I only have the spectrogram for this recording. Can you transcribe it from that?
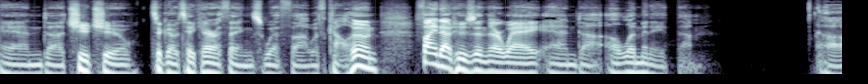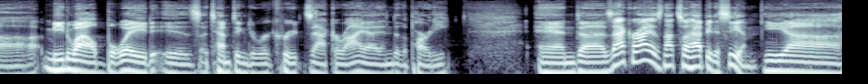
and uh, Choo Choo to go take care of things with uh, with Calhoun, find out who's in their way, and uh, eliminate them. Uh, meanwhile, Boyd is attempting to recruit Zachariah into the party, and uh, Zachariah is not so happy to see him. He uh,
